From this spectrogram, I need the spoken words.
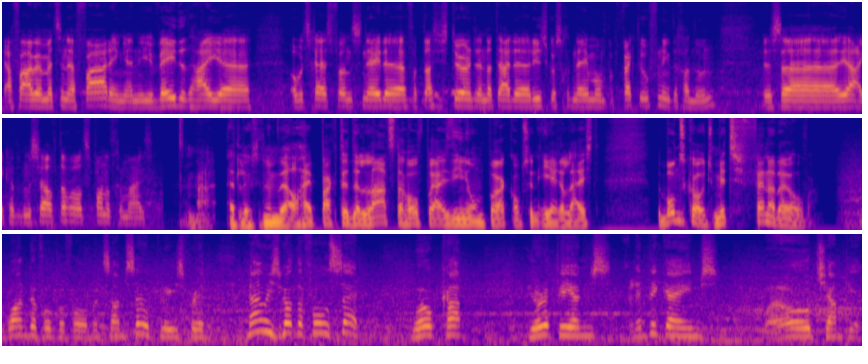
ja, Fabian met zijn ervaring en je weet dat hij op het scherp van snede fantastisch turnt en dat hij de risico's gaat nemen om een perfecte oefening te gaan doen. Dus ja, ik heb het mezelf toch wel wat spannend gemaakt. Maar het lukte hem wel. Hij pakte de laatste hoofdprijs die hij ontbrak op zijn erelijst. De bondscoach Mits Venner daarover. Wonderful performance. I'm so pleased for him. Now he's got the full set. World Cup, Europeans, Olympic Games, World Champion.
